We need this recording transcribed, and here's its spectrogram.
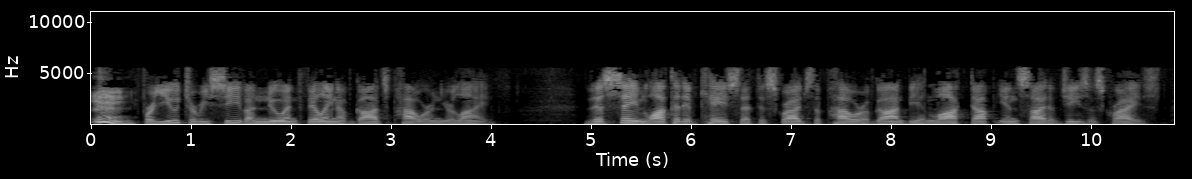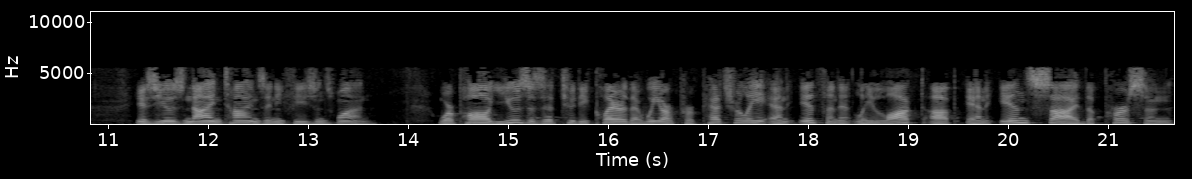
for you to receive a new infilling of God's power in your life. This same locative case that describes the power of God being locked up inside of Jesus Christ is used nine times in Ephesians 1, where Paul uses it to declare that we are perpetually and infinitely locked up and inside the person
